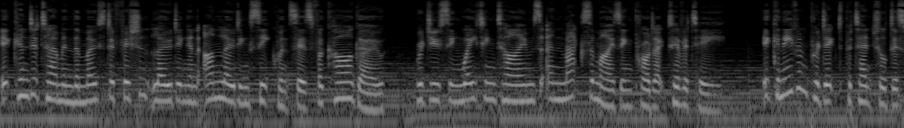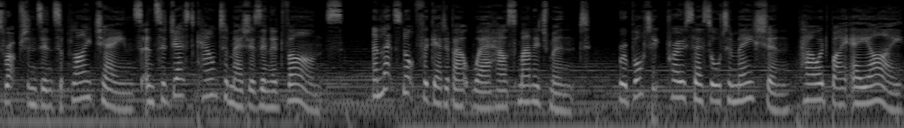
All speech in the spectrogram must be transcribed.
it can determine the most efficient loading and unloading sequences for cargo, reducing waiting times and maximizing productivity. It can even predict potential disruptions in supply chains and suggest countermeasures in advance. And let's not forget about warehouse management. Robotic process automation, powered by AI,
